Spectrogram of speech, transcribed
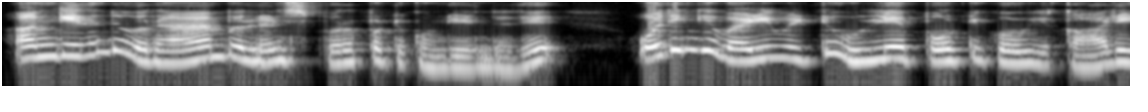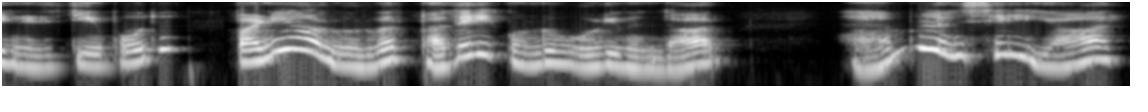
அங்கிருந்து ஒரு ஆம்புலன்ஸ் புறப்பட்டு கொண்டிருந்தது. ஒதுங்கி வழிவிட்டு உள்ளே போட்டி கோவில் காரை நிறுத்திய போது பணியாள் ஒருவர் பதறிக்கொண்டு ஓடி வந்தார். ஆம்புலன்ஸில் யார்?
